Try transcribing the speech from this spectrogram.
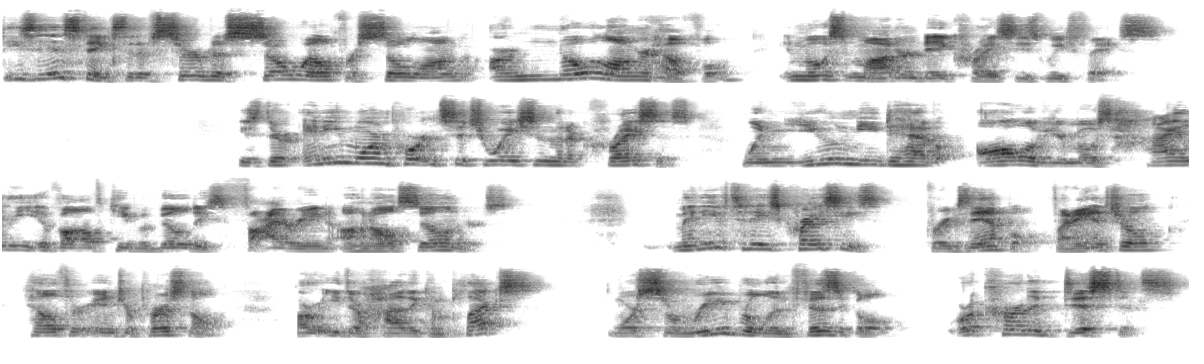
These instincts that have served us so well for so long are no longer helpful in most modern day crises we face. Is there any more important situation than a crisis when you need to have all of your most highly evolved capabilities firing on all cylinders? Many of today's crises, for example, financial, health, or interpersonal, are either highly complex, more cerebral and physical, or occur at a distance.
